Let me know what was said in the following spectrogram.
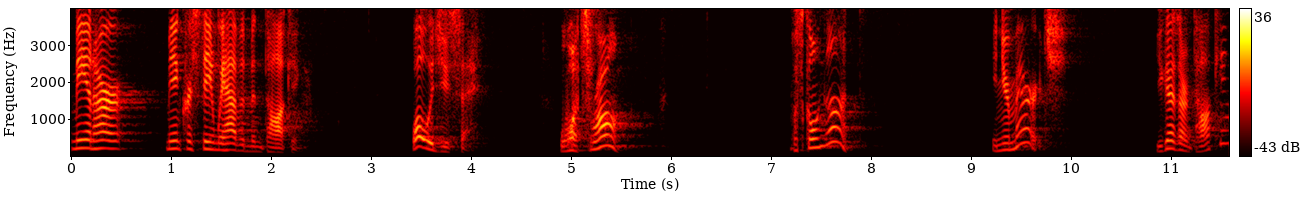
me and her, me and Christine, we haven't been talking, what would you say? What's wrong? What's going on in your marriage? You guys aren't talking?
